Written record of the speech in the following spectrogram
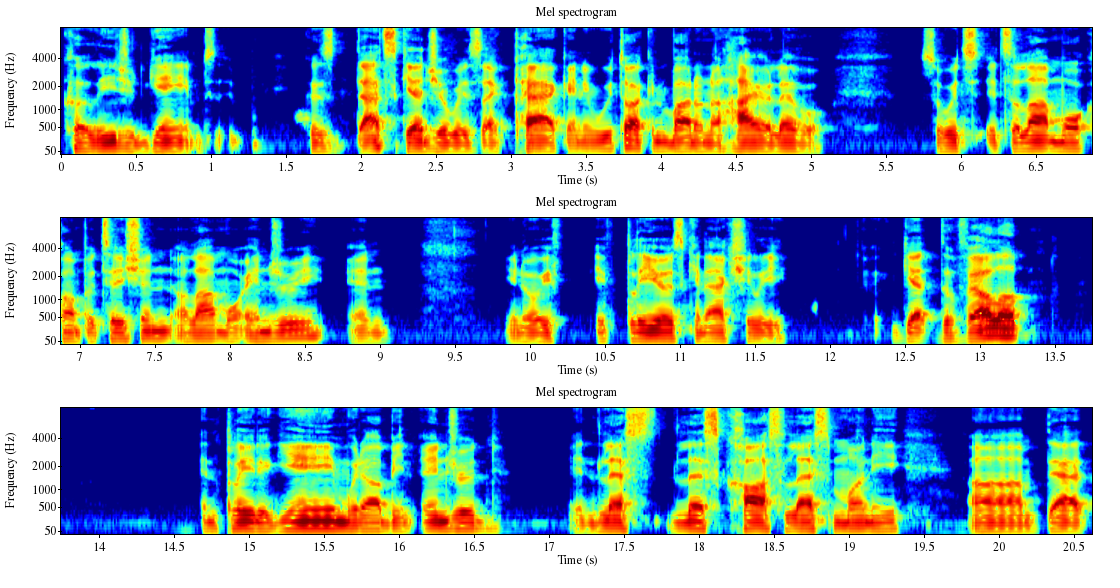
collegiate games because that schedule is like packed, and we're talking about on a higher level. So it's it's a lot more competition, a lot more injury, and you know if if players can actually get developed and play the game without being injured, and less less cost, less money um, that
